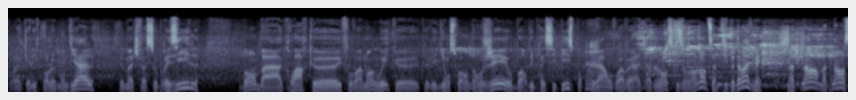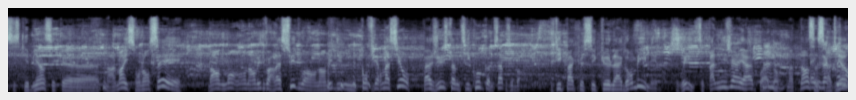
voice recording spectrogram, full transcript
pour la qualif pour le mondial, le match face au Brésil. Bon, bah, à croire qu'il faut vraiment, oui, que, que, les Lions soient en danger au bord du précipice pour que mm. là, on voit véritablement ce qu'ils ont dans le ventre. C'est un petit peu dommage, mais maintenant, maintenant, c'est ce qui est bien, c'est que normalement, ils sont lancés. bah, on, on, a envie de voir la suite, on a envie d'une confirmation, pas juste un petit coup comme ça. Parce que, bon, je dis pas que c'est que la Gambie, mais oui, c'est pas le Nigeria, quoi. Mm. Donc maintenant, ça serait bien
